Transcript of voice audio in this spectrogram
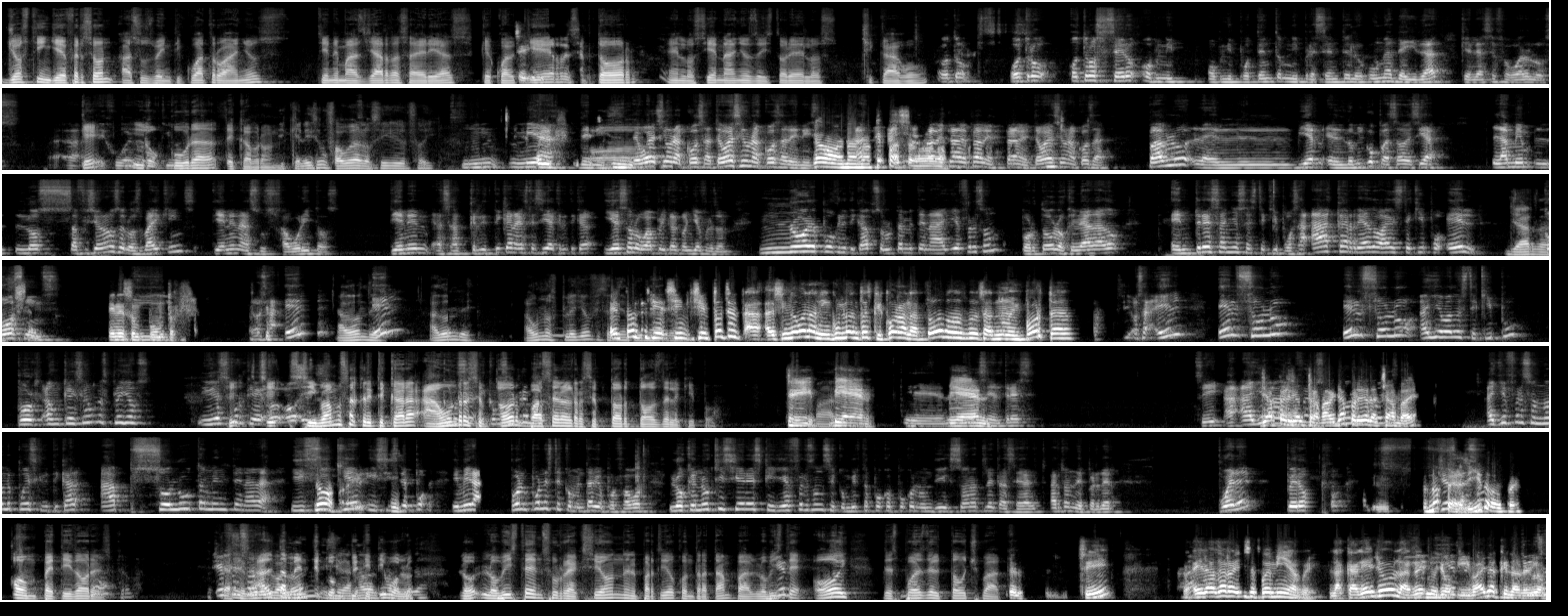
Justin Jefferson, a sus 24 años, tiene más yardas aéreas que cualquier receptor en los 100 años de historia de los Chicago. Otro, otro, otro ser omni- omnipotente, omnipresente, una deidad que le hace favor a los. a- Qué los locura de cabrón. Y que le hizo un favor a los Eagles hoy. Mm, Mira. Denis, Oh. te voy a decir una cosa, te voy a decir una cosa, Denis. No, no, Ah, no, ¿qué pasó? Espérame, espérame, espérame, espérame, te voy a decir una cosa. Pablo, el, vier- el domingo pasado decía, la los aficionados de los Vikings tienen a sus favoritos. Tienen, o sea, critican a este, sí, a crítica, y eso lo voy a aplicar con Jefferson. No le puedo criticar absolutamente nada a Jefferson por todo lo que le ha dado en tres años a este equipo. O sea, ha acarreado a este equipo él, Yardas. Cousins. Tienes un y- punto. O sea, él ¿A dónde? ¿Él? ¿A dónde? ¿A unos playoffs? Entonces, si, entonces, si no van a ningún lado, entonces que corran a todos, o sea, no me importa. Sí, O sea, él, él solo, él solo ha llevado a este equipo, por, aunque sea unos playoffs. Y es Sí, porque. sí, o- o- si vamos a criticar a, un receptor, siempre va a ser el receptor 2 del equipo. Sí, bien. Bien. el 3. Sí, a, a- Ya a perdió el Jefferson trabajo, ya no perdió la puedes- chamba, ¿eh? A Jefferson no le puedes criticar absolutamente nada. Y si No, quiere, y si se po- y mira, pon, pon este comentario, por favor. Lo que no quisiera es que Jefferson se convierta poco a poco en un Dixon atleta, se hartan de perder. Puede, pero. No ha perdido, güey. Competidores. Jefferson, altamente competitivo. Lo, lo, lo viste en su reacción en el partido contra Tampa. Lo viste hoy después del touchback. ¿Sí? Él agarra y dice, fue mía, güey. La cagué yo, la arreglo yo. Y vaya que la arregló.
